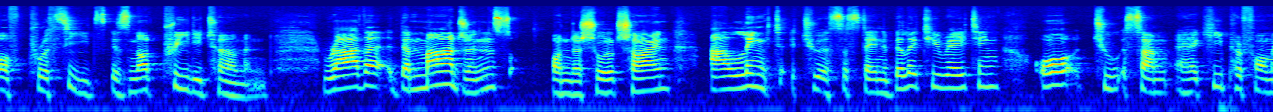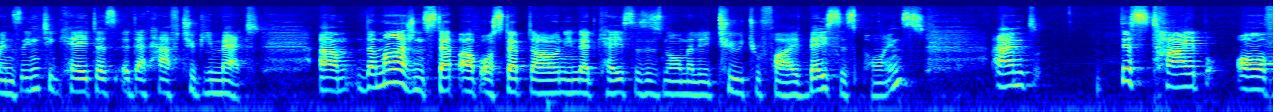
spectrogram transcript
of proceeds is not predetermined. Rather, the margins on the Schuldschein are linked to a sustainability rating or to some uh, key performance indicators that have to be met. Um, the margin step up or step down in that case this is normally two to five basis points. And this type of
